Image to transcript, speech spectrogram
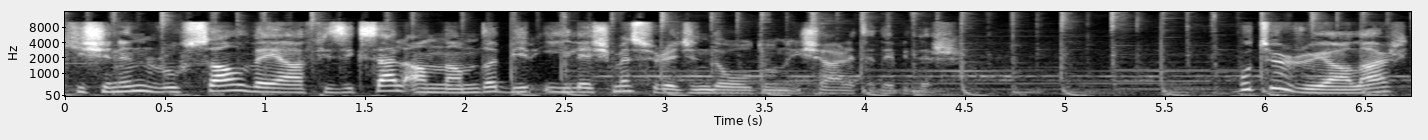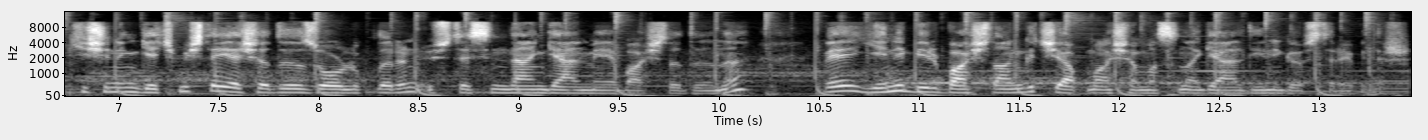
kişinin ruhsal veya fiziksel anlamda bir iyileşme sürecinde olduğunu işaret edebilir. Bu tür rüyalar kişinin geçmişte yaşadığı zorlukların üstesinden gelmeye başladığını ve yeni bir başlangıç yapma aşamasına geldiğini gösterebilir.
